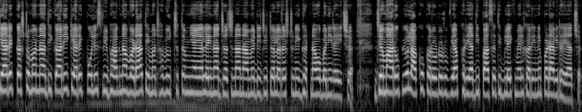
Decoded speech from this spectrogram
ક્યારેક કસ્ટમરના અધિકારી, ક્યારેક પોલીસ વિભાગના વડા તેમજ હવે ઉચ્ચતમ ન્યાયાલયના જજના નામે ડિજિટલ અરેસ્ટની ઘટનાઓ બની રહી છે, જેમાં આરોપીઓ લાખો કરોડો રૂપિયા ફરિયાદી પાસેથી બ્લેકમેલ કરીને પડાવી રહ્યા છે.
